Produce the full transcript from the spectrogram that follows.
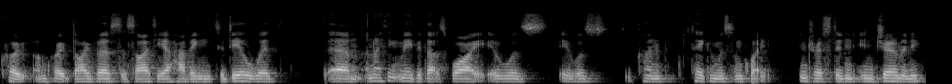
quote unquote diverse society are having to deal with, um, and I think maybe that's why it was it was kind of taken with some quite interest in in Germany.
